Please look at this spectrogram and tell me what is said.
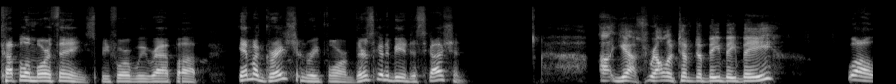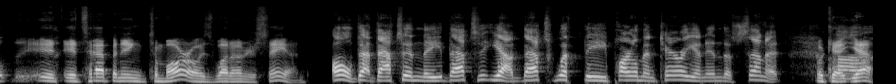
couple of more things before we wrap up. Immigration reform. There's going to be a discussion. Uh, yes, relative to BBB. Well, it, it's happening tomorrow, is what I understand. Oh, that that's in the that's yeah that's with the parliamentarian in the Senate. Okay, uh, yeah.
